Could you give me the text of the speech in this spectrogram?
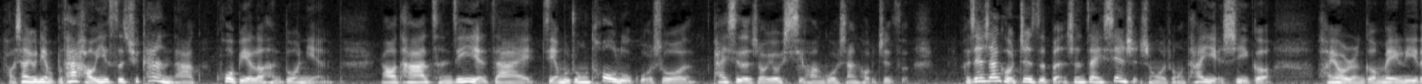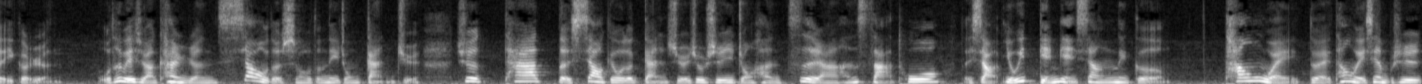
好像有点不太好意思去看他，阔别了很多年。然后他曾经也在节目中透露过，说拍戏的时候有喜欢过山口智子。可见山口智子本身在现实生活中，他也是一个很有人格魅力的一个人。我特别喜欢看人笑的时候的那种感觉，就是他的笑给我的感觉就是一种很自然、很洒脱的笑，有一点点像那个汤唯。对，汤唯现在不是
